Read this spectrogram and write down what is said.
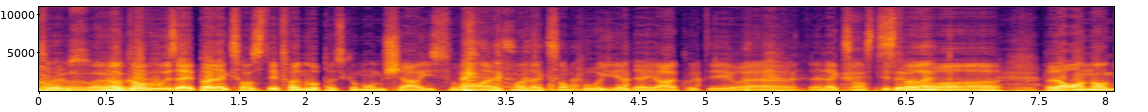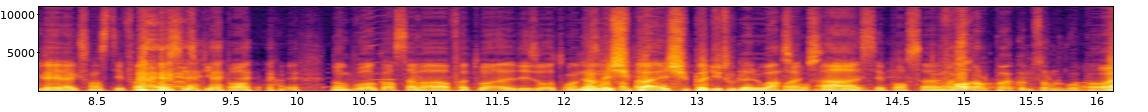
en russe. ouais, ouais, Mais Encore vous, vous n'avez pas l'accent stéphanois parce que moi, on me charrie souvent avec mon accent pourri euh, d'ailleurs à côté. Ouais, l'accent stéphanois. Alors en anglais, l'accent stéphanois, ça s'explique pas. Donc vous encore, ça va. Enfin toi, les autres, on Non, mais je suis pas, je suis pas du tout de la Loire, c'est pour ça. Ah, mais- c'est pour ça. Moi, je parle pas comme ça, on le voit pas. Ouais.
